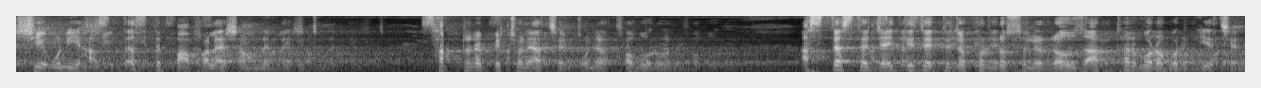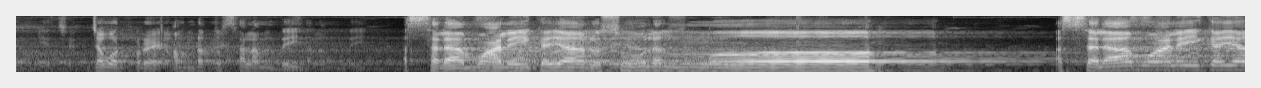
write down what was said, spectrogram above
সে উনি আস্তে আস্তে পা ফেলায় সামনের দিকে। ছাত্ররা পেছনে আছেন ওনার খবরও নেই। আস্তে আস্তে যাইতে যাইতে যখন রসুলের রৌজা আত্মার বরাবর গিয়েছেন, যাওয়ার পরে আমরা তো সালাম দেই। আসসালামু আলাইকা ইয়া রাসূলুল্লাহ। আসসালামু আলাইকা ইয়া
